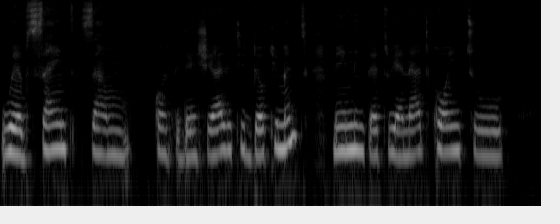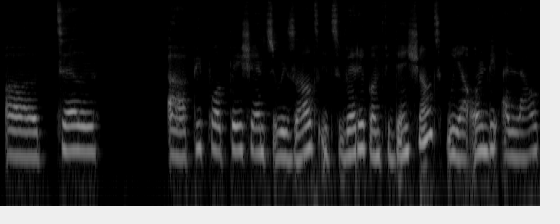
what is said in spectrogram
we have signed some confidentiality document meaning that we are not going to uh, tell uh, people patients results. It's very confidential. We are only allowed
